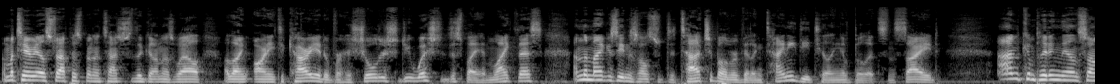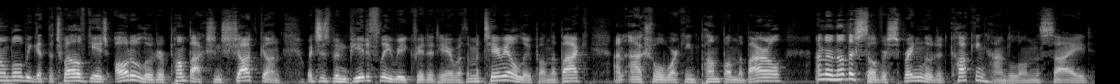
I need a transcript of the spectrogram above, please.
A material strap has been attached to the gun as well, allowing Arnie to carry it over his shoulder should you wish to display him like this, and the magazine is also detachable, revealing tiny detailing of bullets inside. And completing the ensemble, we get the 12 gauge autoloader pump action shotgun, which has been beautifully recreated here with a material loop on the back, an actual working pump on the barrel, and another silver spring loaded cocking handle on the side.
